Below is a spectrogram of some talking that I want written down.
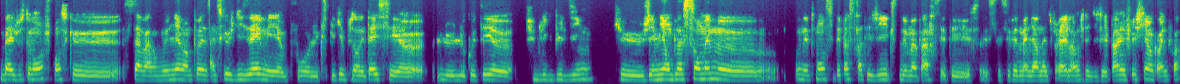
Bah justement, je pense que ça va revenir un peu à ce que je disais, mais pour l'expliquer plus en détail, c'est euh, le, côté public building que j'ai mis en place sans même, honnêtement, c'était pas stratégique de ma part, c'était, ça, s'est fait de manière naturelle. Hein, j'ai pas réfléchi encore une fois,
